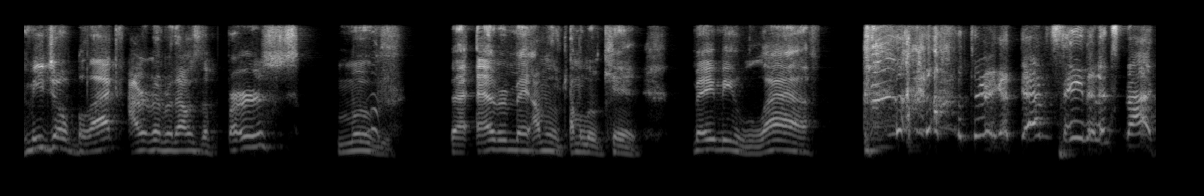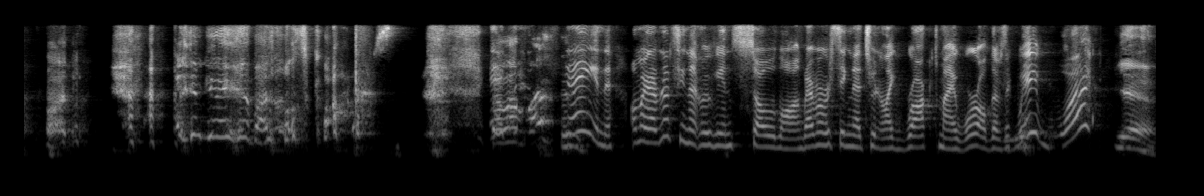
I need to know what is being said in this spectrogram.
Meet Joe Black, I remember that was the first movie that ever made. I'm a, I'm a little kid, made me laugh during a death scene, and it's not funny. Him getting hit by those cars. It's insane. Oh my God, I've not seen that movie in so long, but I remember seeing that too and it like rocked my world. I was like, wait, what? Yeah,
